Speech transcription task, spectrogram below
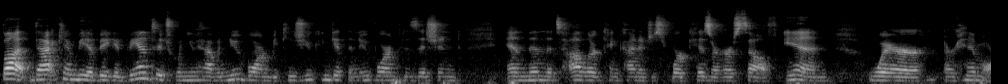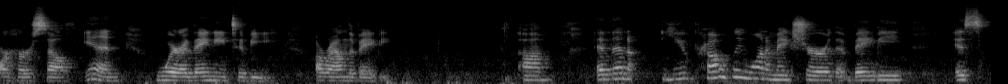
But that can be a big advantage when you have a newborn because you can get the newborn positioned and then the toddler can kind of just work his or herself in where, or him or herself in where they need to be around the baby. Um, and then you probably want to make sure that baby is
